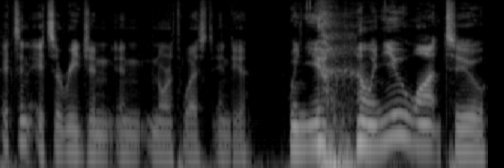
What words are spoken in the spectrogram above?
It's an it's a region in northwest India. When you when you want to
